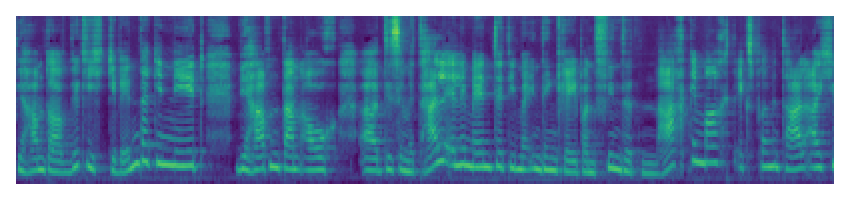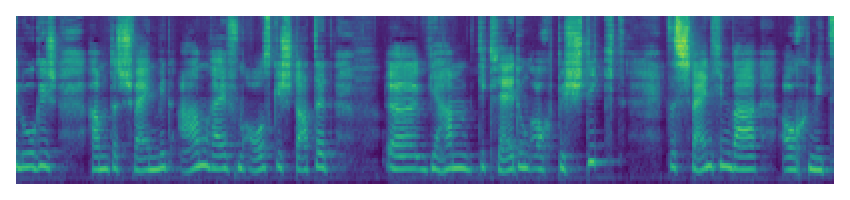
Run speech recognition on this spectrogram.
wir haben da wirklich Gewänder genäht. Wir haben dann auch äh, diese Metallelemente, die man in den Gräbern findet, nachgemacht, experimentalarchäologisch, haben das Schwein mit Armreifen ausgestattet. Äh, wir haben die Kleidung auch bestickt. Das Schweinchen war auch mit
